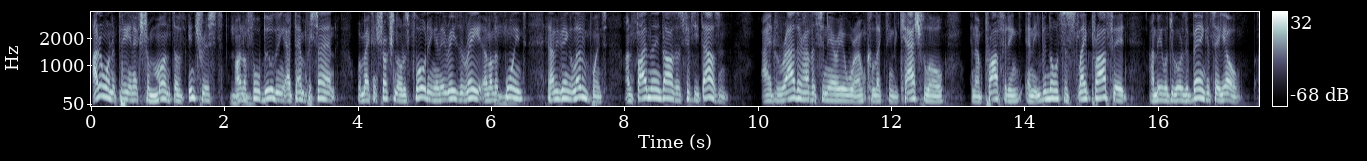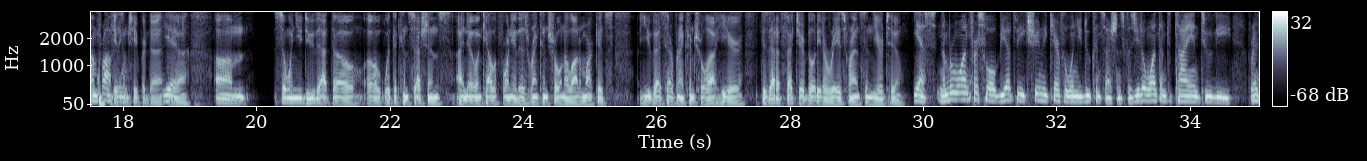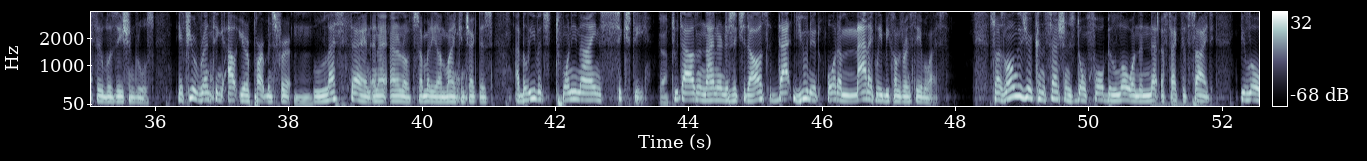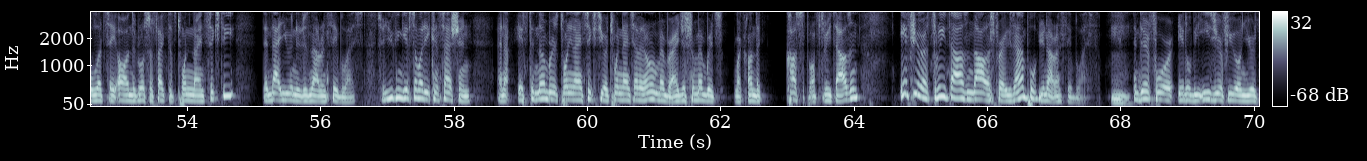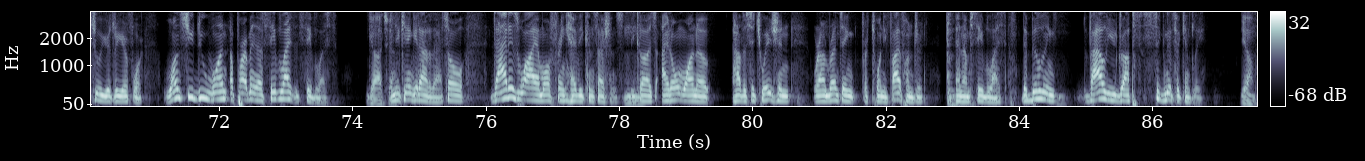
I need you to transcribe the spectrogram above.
I don't want to pay an extra month of interest on a mm-hmm. full building at 10% where my construction note is floating and they raise the rate another mm-hmm. point and I'll be paying 11 points. On $5 million, that's 50000 I'd rather have a scenario where I'm collecting the cash flow and I'm profiting. And even though it's a slight profit, I'm able to go to the bank and say, yo, I'm get some cheaper debt. Yeah. Um, so when you do that though, uh, with the concessions, I know in California there's rent control in a lot of markets. You guys have rent control out here. Does that affect your ability to raise rents in year two? Yes. Number one, first of all, you have to be extremely careful when you do concessions because you don't want them to tie into the rent stabilization rules. If you're renting out your apartments for mm. less than, and I, I don't know if somebody online can check this, I believe it's twenty nine sixty, Okay. two thousand nine hundred sixty dollars. That unit automatically becomes rent stabilized. So as long as your concessions don't fall below on the net effective side, below let's say oh on the gross effective twenty nine sixty, then that unit is not rent stabilized. So you can give somebody a concession, and if the number is twenty nine sixty or twenty nine seven, I don't remember. I just remember it's like on the cusp of three thousand. If you're at three thousand dollars, for example, you're not rent stabilized, and therefore it'll be easier for you on year two, year three, year four. Once you do one apartment that's stabilized, it's stabilized Gotcha. and you can't get out of that. So that is why I'm offering heavy concessions because I don't want to have a situation where I'm renting for 2500 and I'm stabilized. The building value drops significantly. Yeah.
